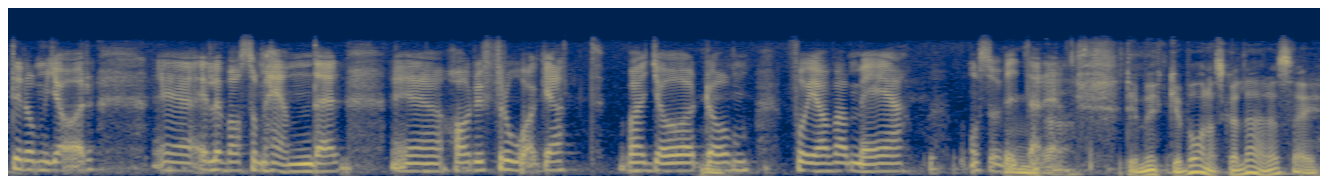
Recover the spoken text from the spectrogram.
det de gör eh, eller vad som händer. Eh, har du frågat? Vad gör de? Får jag vara med? Och så vidare. Ja. det är mycket barnen ska lära sig.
